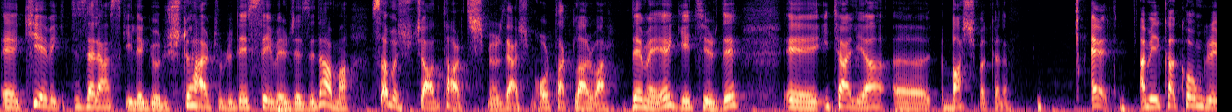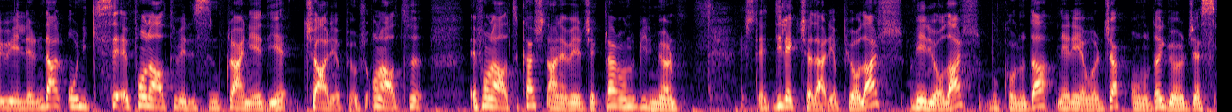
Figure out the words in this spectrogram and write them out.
e, Kiev'e gitti Zelenski ile görüştü. Her türlü desteği vereceğiz dedi ama savaş uçağını tartışmıyoruz. Yani şimdi ortaklar var demeye getirdi e, İtalya e, Başbakanı. Evet Amerika Kongre üyelerinden 12'si F-16 verilsin Ukrayna'ya diye çağrı yapıyormuş. 16 F-16 kaç tane verecekler onu bilmiyorum. İşte dilekçeler yapıyorlar, veriyorlar. Bu konuda nereye varacak onu da göreceğiz.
